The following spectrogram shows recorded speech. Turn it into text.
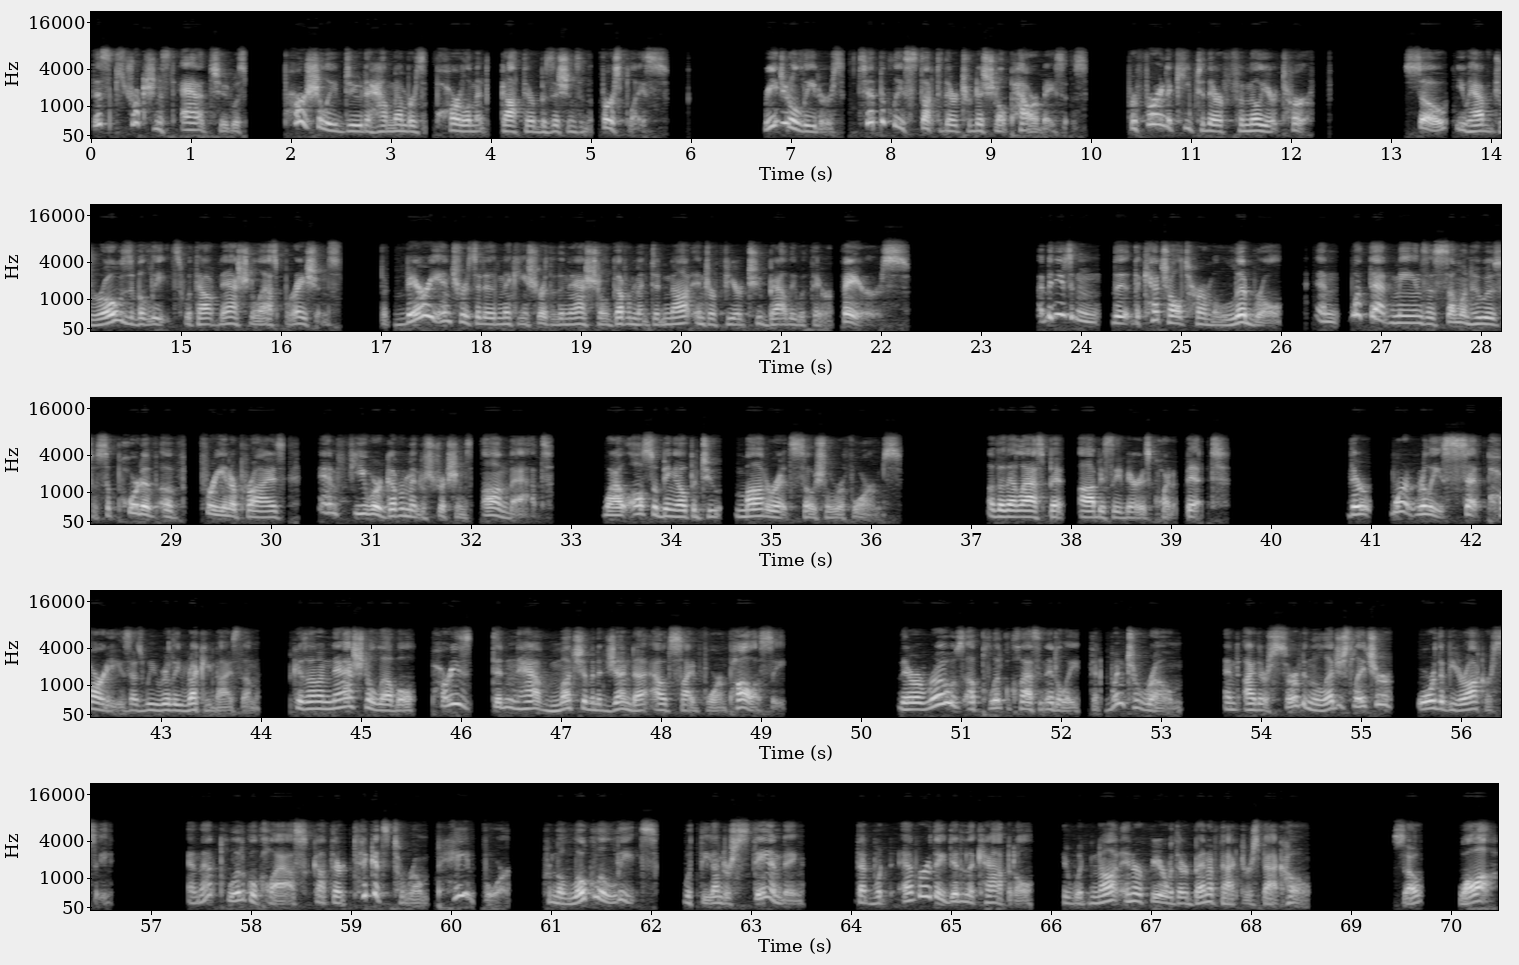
This obstructionist attitude was partially due to how members of Parliament got their positions in the first place. Regional leaders typically stuck to their traditional power bases, preferring to keep to their familiar turf. So you have droves of elites without national aspirations, but very interested in making sure that the national government did not interfere too badly with their affairs. I've been using the, the catch all term liberal, and what that means is someone who is supportive of free enterprise and fewer government restrictions on that, while also being open to moderate social reforms although that last bit obviously varies quite a bit. There weren't really set parties as we really recognize them, because on a national level, parties didn't have much of an agenda outside foreign policy. There arose a political class in Italy that went to Rome and either served in the legislature or the bureaucracy. And that political class got their tickets to Rome paid for from the local elites with the understanding that whatever they did in the capital it would not interfere with their benefactors back home. So, voila!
